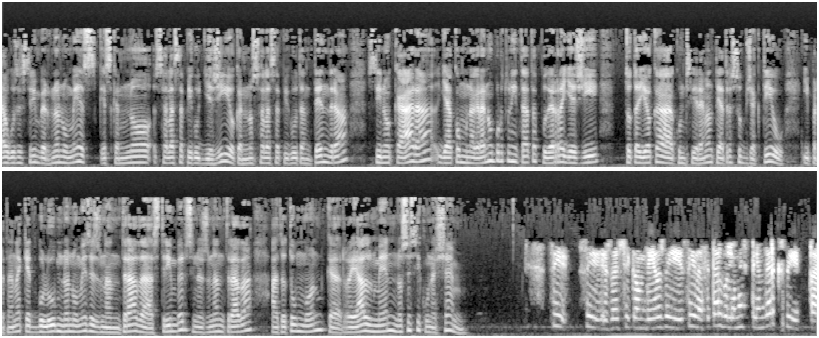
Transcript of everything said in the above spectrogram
August Strindberg no només és que no se l'ha sapigut llegir o que no se l'ha sapigut entendre, sinó que ara hi ha com una gran oportunitat a poder rellegir tot allò que considerem el teatre subjectiu. I per tant aquest volum no només és una entrada a Strindberg sinó és una entrada a tot un món que realment no sé si coneixem. Sí, Sí, és així com dius, i sí, de fet el volum Strindberg, sí, per,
